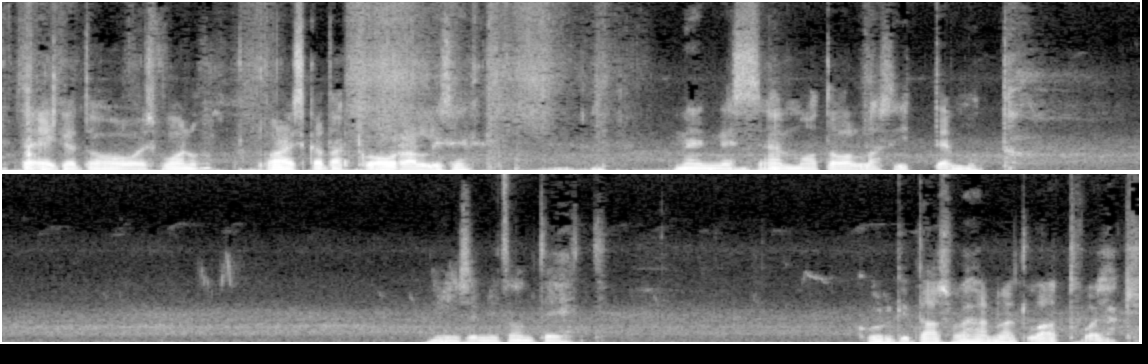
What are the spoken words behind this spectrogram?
että eikö tuohon olisi voinut raiskata kourallisen mennessään motolla sitten, mutta niin se nyt on tehty kurki taas vähän noita latvojakin.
